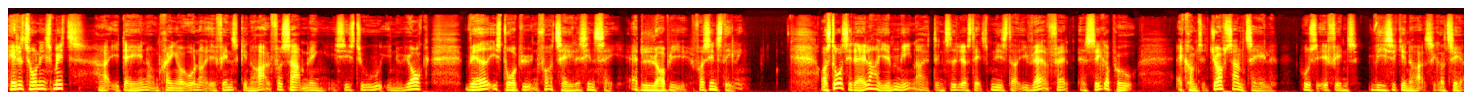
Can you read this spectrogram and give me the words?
Helle thorning Schmidt har i dagen omkring og under FN's generalforsamling i sidste uge i New York været i storbyen for at tale sin sag, at lobby for sin stilling. Og stort set alle herhjemme mener, at den tidligere statsminister i hvert fald er sikker på at komme til jobsamtale hos FN's vicegeneralsekretær,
